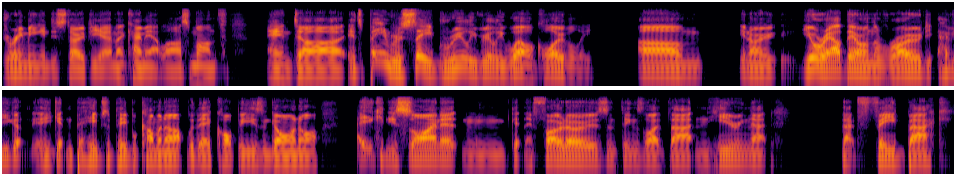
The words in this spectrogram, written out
Dreaming in Dystopia, and that came out last month, and uh, it's been received really, really well globally. Um, you know, you're out there on the road. Have you got? Are you getting heaps of people coming up with their copies and going, "Oh, hey, can you sign it?" and getting their photos and things like that, and hearing that that feedback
